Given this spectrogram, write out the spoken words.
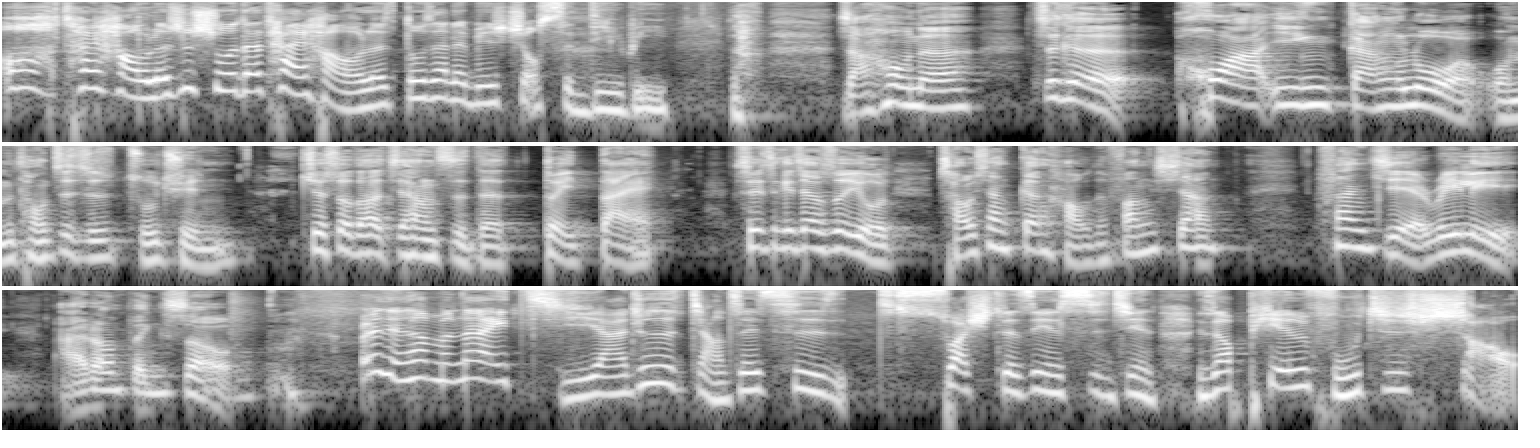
哇、哦，太好了，是说的太好了，都在那边笑死 DB。”然后呢，这个话音刚落，我们同志族族群就受到这样子的对待。所以这个叫做有朝向更好的方向。范姐，Really，I don't think so。而且他们那一集啊，就是讲这次 Swatch 的这件事件，你知道篇幅之少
